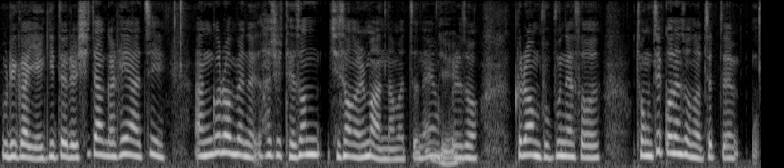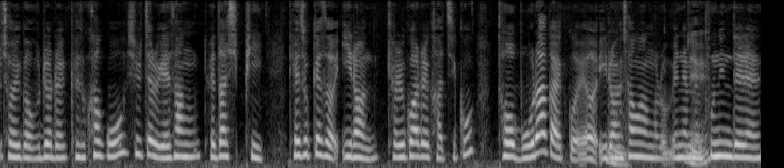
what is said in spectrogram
우리가 얘기들을 시작을 해야지 안 그러면은 사실 대선 지선 얼마 안 남았잖아요. 예. 그래서 그런 부분에서 정치권에서는 어쨌든 저희가 우려를 계속하고 실제로 예상되다시피 계속해서 이런 결과를 가지고 더 몰아갈 거예요. 이런 음. 상황으로 왜냐하면 예. 본인들은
